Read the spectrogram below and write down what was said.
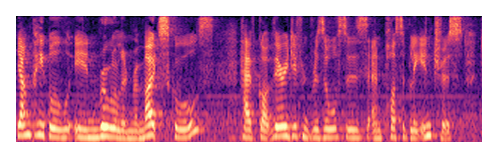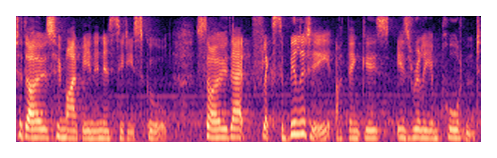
Young people in rural and remote schools have got very different resources and possibly interests to those who might be in an inner city school. So that flexibility, I think, is, is really important.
